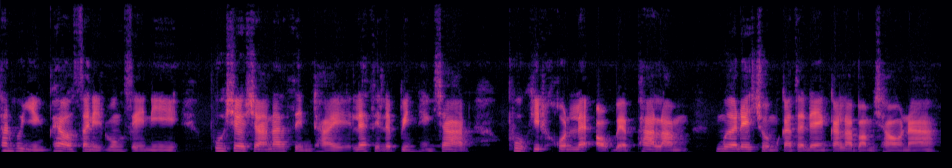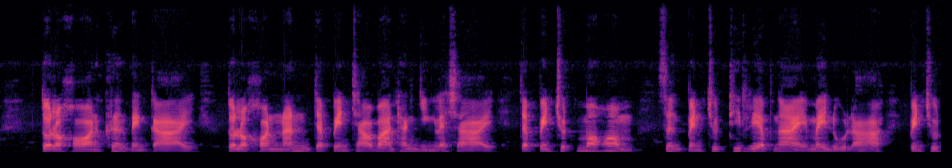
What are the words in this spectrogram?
ท่านผู้หญิงแพ้วสนิทวงเสนี ผู้เชี่ยวชาญนาฏศิลป์ไทยและศิลปินแห่งชาติ ผู้คิดค้นและออกแบบท่ารำเมื่อได้ชมการแสดงการระบำชาวนา ตัวละครเครื่องแต่งกาย ตัวละครนั้นจะเป็นชาวบ้านทั้งหญิงและชาย จะเป็นชุดหม้อห้อม ซึ่งเป็นชุดที่เรียบง่ายไม่หรูหราเป็นชุด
